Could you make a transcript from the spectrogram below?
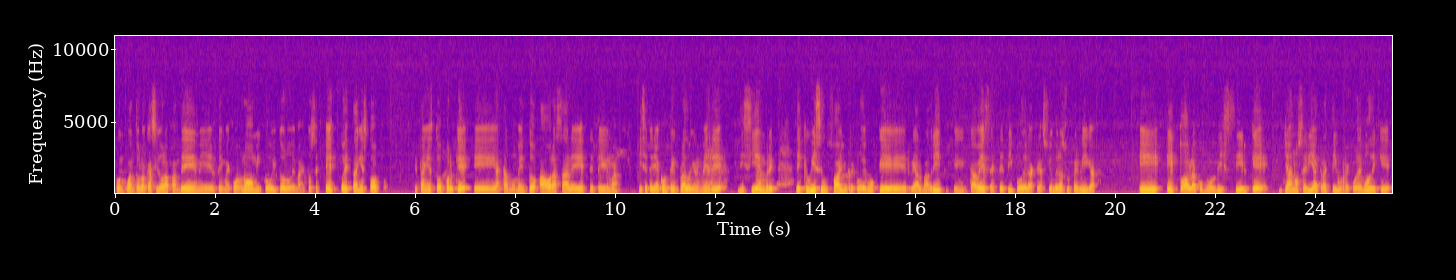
con cuanto a lo que ha sido la pandemia, el tema económico y todo lo demás. Entonces, esto está en stop. Está en stop porque eh, hasta el momento ahora sale este tema y se tenía contemplado en el mes de diciembre de que hubiese un fallo. Recordemos que Real Madrid, que encabeza este tipo de la creación de la Superliga, eh, esto habla como decir que ya no sería atractivo. Recordemos de que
